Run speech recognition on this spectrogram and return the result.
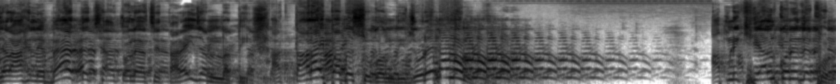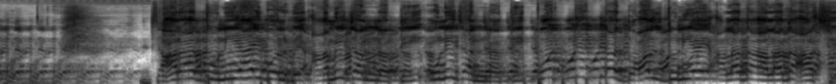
যারা আহলে বায়াতের ছায়া তলে আছে, তারাই জান্নাতি। আর তারাই পাবে সুগন্ধি। জোরে বলুন। আপনি খেয়াল করে দেখুন যারা দুনিয়ায় বলবে, আমি জান্নাতি, উনি জান্নাতি, প্রত্যেকটা দল দুনিয়ায় আলাদা আলাদা আছে।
